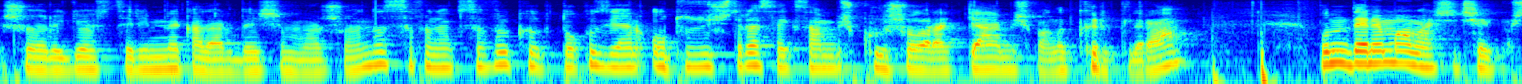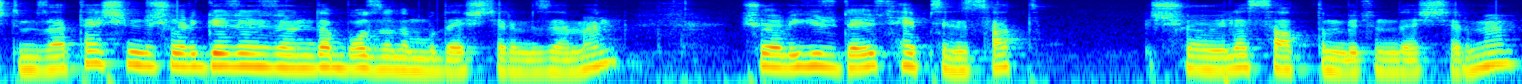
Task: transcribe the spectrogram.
Şöyle göstereyim ne kadar dashim var şu anda. 0.049 yani 33 lira 85 kuruş olarak gelmiş bana 40 lira. Bunu deneme amaçlı çekmiştim zaten. Şimdi şöyle gözünüz önünde bozalım bu deşlerimizi hemen. Şöyle %100 hepsini sat. Şöyle sattım bütün deşlerimi.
